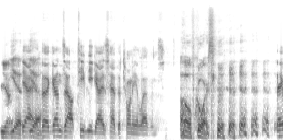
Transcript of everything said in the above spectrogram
Yeah. Yeah, Yeah, yeah. the guns out. TV guys had the 2011s. oh, of course. They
